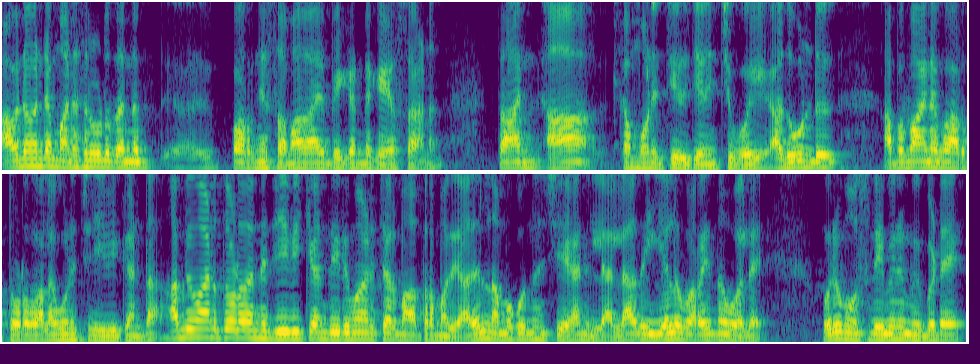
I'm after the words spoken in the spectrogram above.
അവനവന്റെ മനസ്സിനോട് തന്നെ പറഞ്ഞ് സമാധാനിപ്പിക്കേണ്ട കേസാണ്. താൻ ആ കമ്മ്യൂണിറ്റിയിൽ ജനിച്ചു പോയി അതുകൊണ്ട് അപമാന ഭാരത്തോടെ തലകുണിച്ച് ജീവിക്കേണ്ട. അഭിമാനത്തോടെ തന്നെ ജീവിക്കാൻ തീരുമാനിച്ചാൽ മാത്രം മതി. അതിൽ നമുക്കൊന്നും ചെയ്യാനില്ല. അല്ലാതെ ഇയാൾ പറയുന്ന പോലെ ഒരു മുസ്ലിമിനും ഇവിടെ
